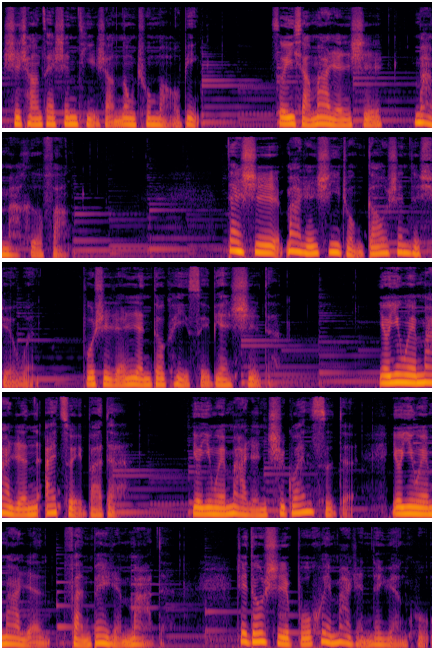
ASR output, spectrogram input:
时常在身体上弄出毛病，所以想骂人时骂骂何妨。但是骂人是一种高深的学问，不是人人都可以随便试的。有因为骂人挨嘴巴的，有因为骂人吃官司的，有因为骂人反被人骂的，这都是不会骂人的缘故。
